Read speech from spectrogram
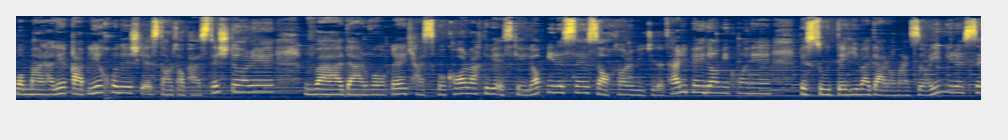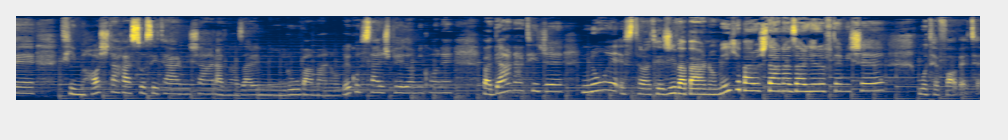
با مرحله قبلی خودش که استارتاپ هستش داره و در واقع کسب و کار وقتی به scale-up می‌رسه ساختار پیچیده پیدا می‌کنه به سوددهی و درآمدزایی می‌رسه تیمهاش تخصصی تر میشن از نظر نیرو و منابع گسترش پیدا می‌کنه و در نتیجه نوع استراتژی و برنامه‌ای که براش در نظر گرفته میشه متفاوت متفاوته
